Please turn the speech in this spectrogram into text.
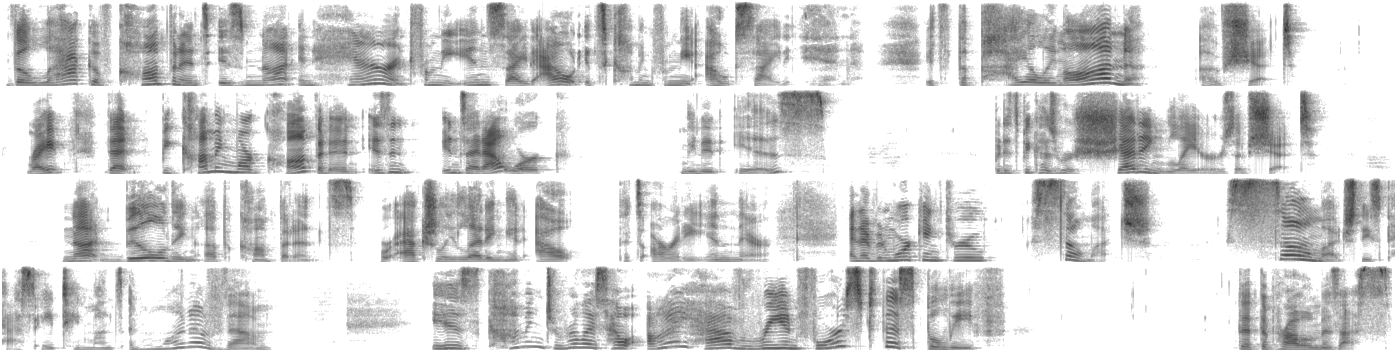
the lack of confidence is not inherent from the inside out, it's coming from the outside in. It's the piling on of shit, right? That becoming more confident isn't inside out work. I mean, it is, but it's because we're shedding layers of shit, not building up competence. We're actually letting it out that's already in there. And I've been working through so much, so much these past 18 months. And one of them is coming to realize how I have reinforced this belief that the problem is us.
